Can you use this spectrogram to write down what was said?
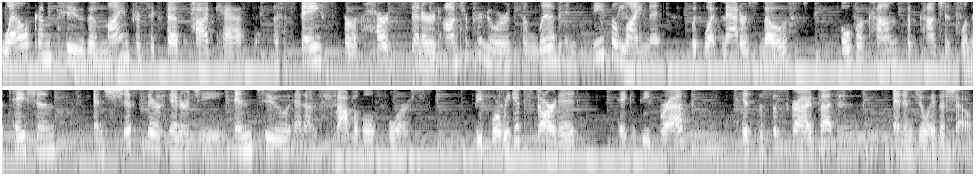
Welcome to the Mind for Success podcast, a space for heart centered entrepreneurs to live in deep alignment with what matters most, overcome subconscious limitations, and shift their energy into an unstoppable force. Before we get started, take a deep breath, hit the subscribe button, and enjoy the show.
